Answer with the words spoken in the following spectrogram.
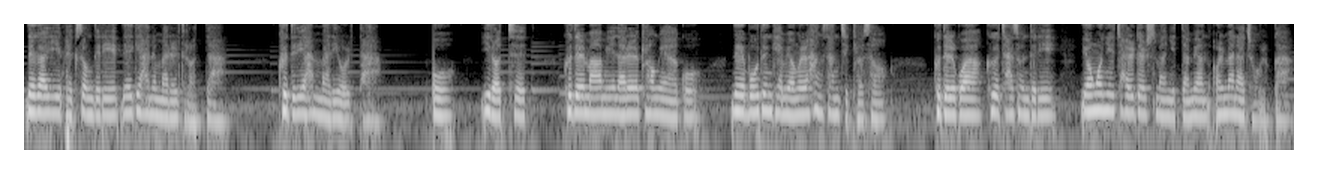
내가 이 백성들이 내게 하는 말을 들었다. 그들이 한 말이 옳다. 오 이렇듯 그들 마음이 나를 경외하고 내 모든 계명을 항상 지켜서 그들과 그 자손들이 영원히 잘 될 수만 있다면 얼마나 좋을까.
